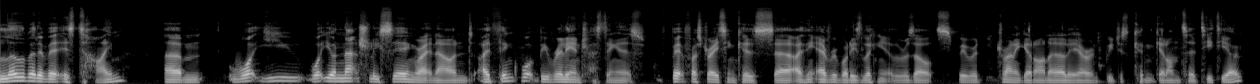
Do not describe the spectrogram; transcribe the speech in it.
little bit of it is time. Um, what you what you're naturally seeing right now, and I think what would be really interesting, and it's a bit frustrating because uh, I think everybody's looking at the results. We were trying to get on earlier, and we just couldn't get on to TTO.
